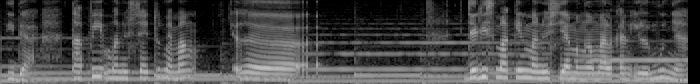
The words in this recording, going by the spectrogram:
Tidak, tapi manusia itu memang uh, jadi semakin manusia mengamalkan ilmunya,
